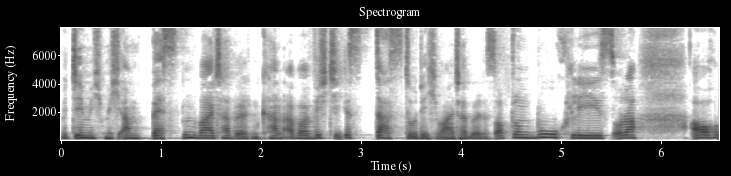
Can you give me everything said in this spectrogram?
mit dem ich mich am besten weiterbilden kann. Aber wichtig ist, dass du dich weiterbildest. Ob du ein Buch liest oder auch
